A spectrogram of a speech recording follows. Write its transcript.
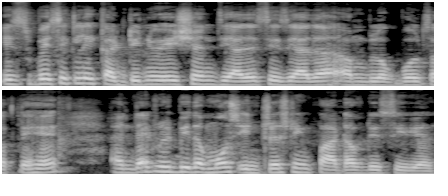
इस बेसिकली कंटिन्यूएशन ज़्यादा से ज़्यादा हम लोग बोल सकते हैं and that will be the most interesting part of this serial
